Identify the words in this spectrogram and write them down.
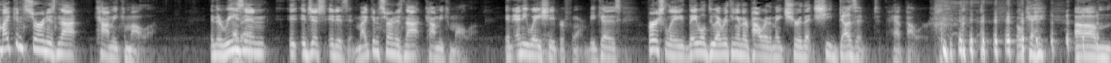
my concern is not Kami Kamala. And the reason it, it just it isn't. My concern is not Kami Kamala in any way, shape, or form. Because firstly, they will do everything in their power to make sure that she doesn't have power. okay. Um,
